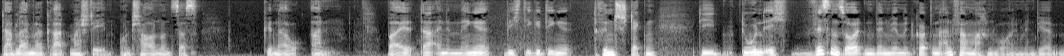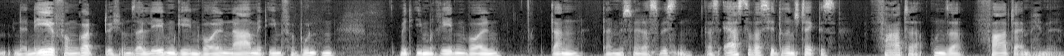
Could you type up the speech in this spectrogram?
Da bleiben wir gerade mal stehen und schauen uns das genau an, weil da eine Menge wichtige Dinge drinstecken, die du und ich wissen sollten, wenn wir mit Gott einen Anfang machen wollen, wenn wir in der Nähe von Gott durch unser Leben gehen wollen, nah mit ihm verbunden, mit ihm reden wollen, dann, dann müssen wir das wissen. Das Erste, was hier drin steckt, ist Vater, unser Vater im Himmel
